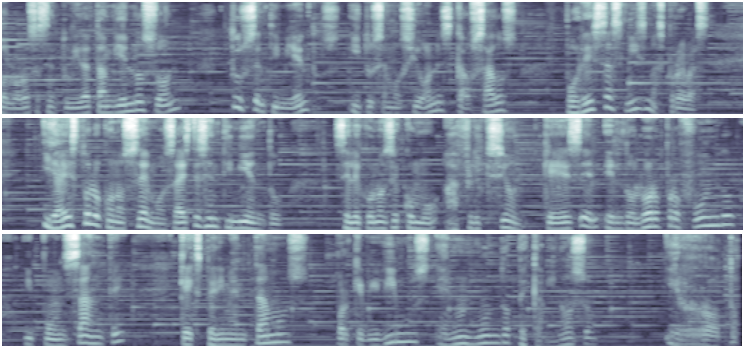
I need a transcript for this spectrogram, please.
dolorosas en tu vida, también lo son tus sentimientos y tus emociones causados por esas mismas pruebas. Y a esto lo conocemos, a este sentimiento, se le conoce como aflicción, que es el, dolor profundo y punzante que experimentamos porque vivimos en un mundo pecaminoso y roto.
